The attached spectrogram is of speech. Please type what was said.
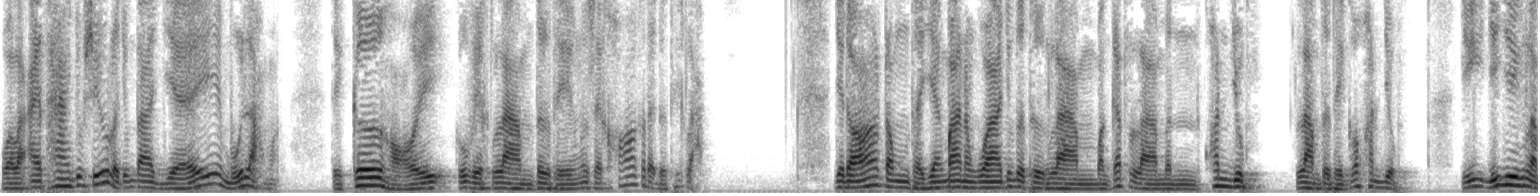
hoặc là ai than chút xíu là chúng ta dễ mũi lòng thì cơ hội của việc làm từ thiện nó sẽ khó có thể được thiết lập. Do đó, trong thời gian 3 năm qua, chúng tôi thường làm bằng cách là mình khoanh dung làm từ thiện có khoanh dung chỉ, dĩ nhiên là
